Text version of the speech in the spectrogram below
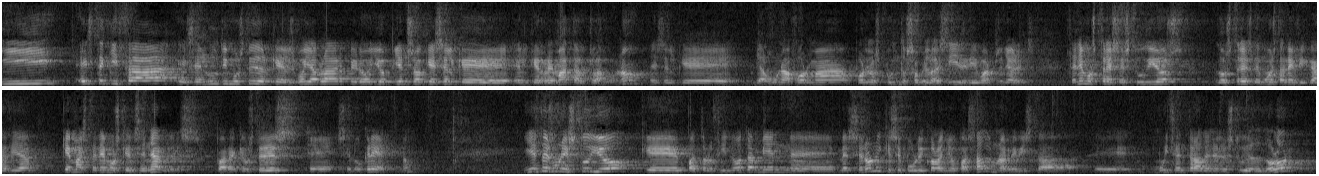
Y este quizá es el último estudio del que les voy a hablar, pero yo pienso que es el que, el que remata el clavo, ¿no? Es el que de alguna forma pone los puntos sobre las sillas y dice, bueno, señores, tenemos tres estudios, los tres demuestran eficacia, ¿qué más tenemos que enseñarles para que ustedes eh, se lo crean, ¿no? Y este es un estudio que patrocinó también eh, Mercerón y que se publicó el año pasado en una revista eh, muy centrada en el estudio del dolor.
